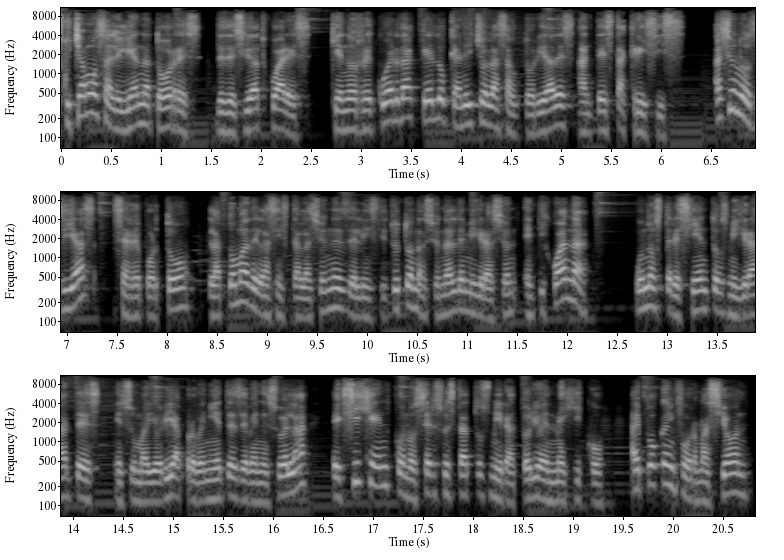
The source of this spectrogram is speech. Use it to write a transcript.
Escuchamos a Liliana Torres desde Ciudad Juárez, quien nos recuerda qué es lo que han dicho las autoridades ante esta crisis. Hace unos días se reportó la toma de las instalaciones del Instituto Nacional de Migración en Tijuana. Unos 300 migrantes, en su mayoría provenientes de Venezuela, exigen conocer su estatus migratorio en México. Hay poca información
